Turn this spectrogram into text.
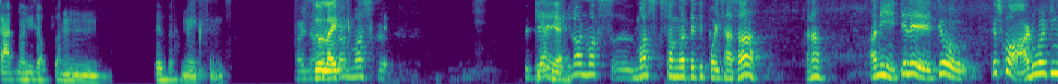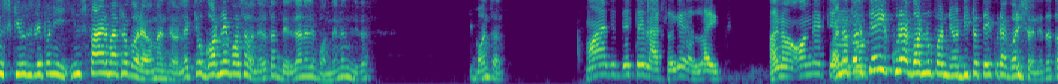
काट्न नि सक्छ। त्यही त। Make sense so like Musk के इलोन मस्क मस्कसँग त्यति पैसा छ होइन? अनि त्यसले त्यो त्यसको हार्डवर्किङ स्किल्सले पनि इन्सपायर मात्र गरे हो मान्छेहरूलाई त्यो गर्नै पर्छ भनेर त धेरैजनाले भन्दैनन् नि त। भन्छन्? मलाई चाहिँ त्यस्तै लाग्छ क्या लाइक होइन अन द्याट होइन तैँले त्यही कुरा गर्नुपर्ने हो डिटो त्यही कुरा गरिस् भने त त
